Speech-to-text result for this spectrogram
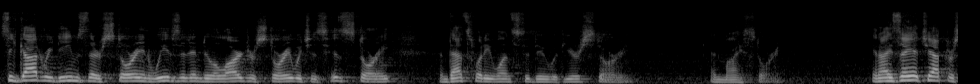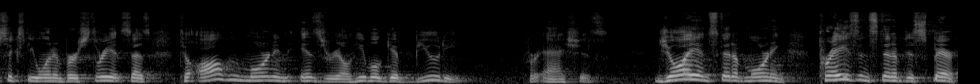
See, God redeems their story and weaves it into a larger story, which is His story, and that's what He wants to do with your story and my story. In Isaiah chapter 61 and verse 3, it says, To all who mourn in Israel, He will give beauty for ashes, joy instead of mourning, praise instead of despair.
